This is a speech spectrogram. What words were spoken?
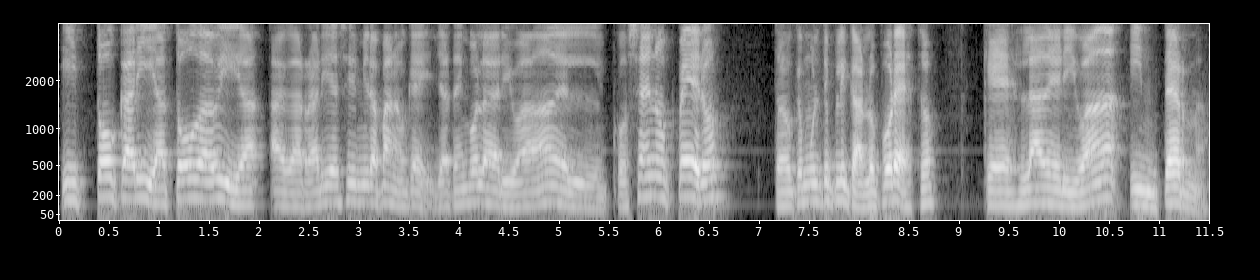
Y tocaría todavía agarrar y decir, mira, pana, ok, ya tengo la derivada del coseno, pero tengo que multiplicarlo por esto, que es la derivada interna.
